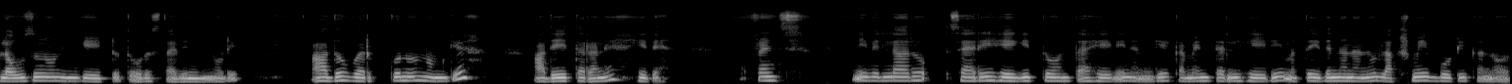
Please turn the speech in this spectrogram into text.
ಬ್ಲೌಸೂ ನಿಮಗೆ ಇಟ್ಟು ತೋರಿಸ್ತಾ ಇದ್ದೀನಿ ನೋಡಿ. ಅದು ವರ್ಕೂ ನಮಗೆ ಅದೇ ಥರನೇ ಇದೆ. ಫ್ರೆಂಡ್ಸ್ ನೀವೆಲ್ಲರೂ ಸ್ಯಾರಿ ಹೇಗಿತ್ತು ಅಂತ ಹೇಳಿ ನನಗೆ ಕಮೆಂಟಲ್ಲಿ ಹೇಳಿ, ಮತ್ತು ಇದನ್ನು ನಾನು ಲಕ್ಷ್ಮೀ ಬೋಟಿಕ್ ಅನ್ನೋರ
